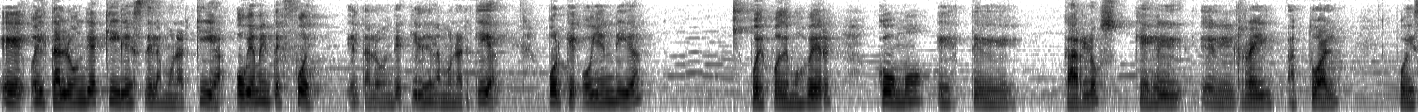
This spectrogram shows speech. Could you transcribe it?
eh, el talón de Aquiles de la monarquía. Obviamente fue el talón de Aquiles de la monarquía, porque hoy en día pues podemos ver cómo este, Carlos, que es el, el rey actual, pues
